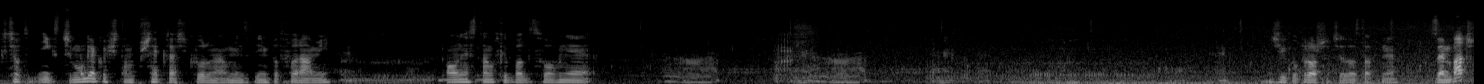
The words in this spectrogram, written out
chciał ten X, czy mogę jakoś tam przekraść, kurna, między tymi potworami? On jest tam chyba dosłownie... Dziku, proszę cię, zostaw mnie. Zębacz?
